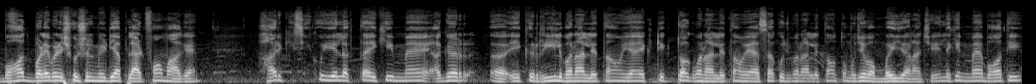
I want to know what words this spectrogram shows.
बहुत बड़े बड़े सोशल मीडिया प्लेटफॉर्म आ गए। हर किसी को ये लगता है कि मैं अगर एक रील बना लेता हूँ या एक टिकटॉक बना लेता हूँ या ऐसा कुछ बना लेता हूँ तो मुझे बम्बई जाना चाहिए। लेकिन मैं बहुत ही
